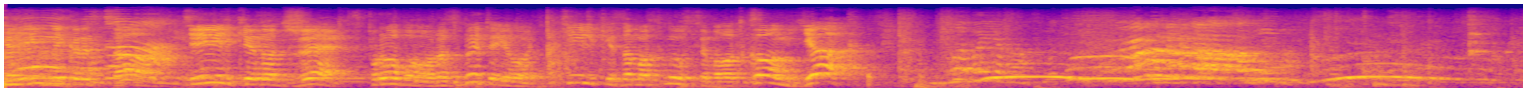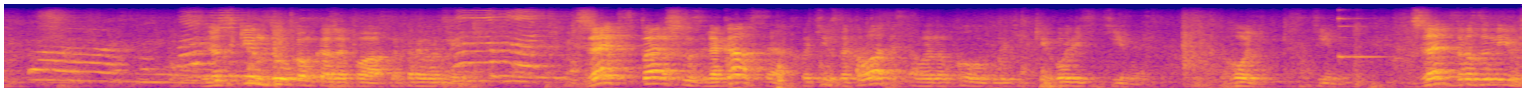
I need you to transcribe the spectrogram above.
Чарівний кристал, тільки но Джек спробував розбити його, тільки замахнувся молотком, як людським духом, каже пахне, перевернись. Джек спершу злякався, хотів заховатись, але навколо були тільки голі стіни. Голі стіни. Джек зрозумів,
